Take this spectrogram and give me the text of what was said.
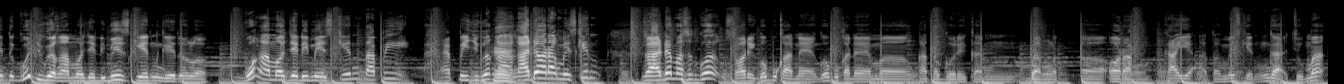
gitu. Gue juga nggak mau jadi miskin gitu loh. Gue nggak mau jadi miskin tapi happy juga nggak. Eh. Nggak ada orang miskin. Nggak ada maksud gue. Sorry gue bukannya gue bukannya mengkategorikan banget eh, orang kaya atau miskin. Enggak. Cuma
